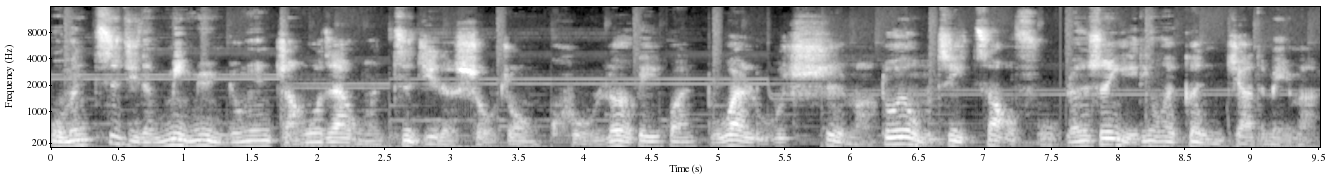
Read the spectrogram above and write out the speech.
我们自己的命运永远掌握在我们自己的手中，苦乐悲欢不外如是嘛，都由我们自己造福，人生一定会更加。的美吗。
